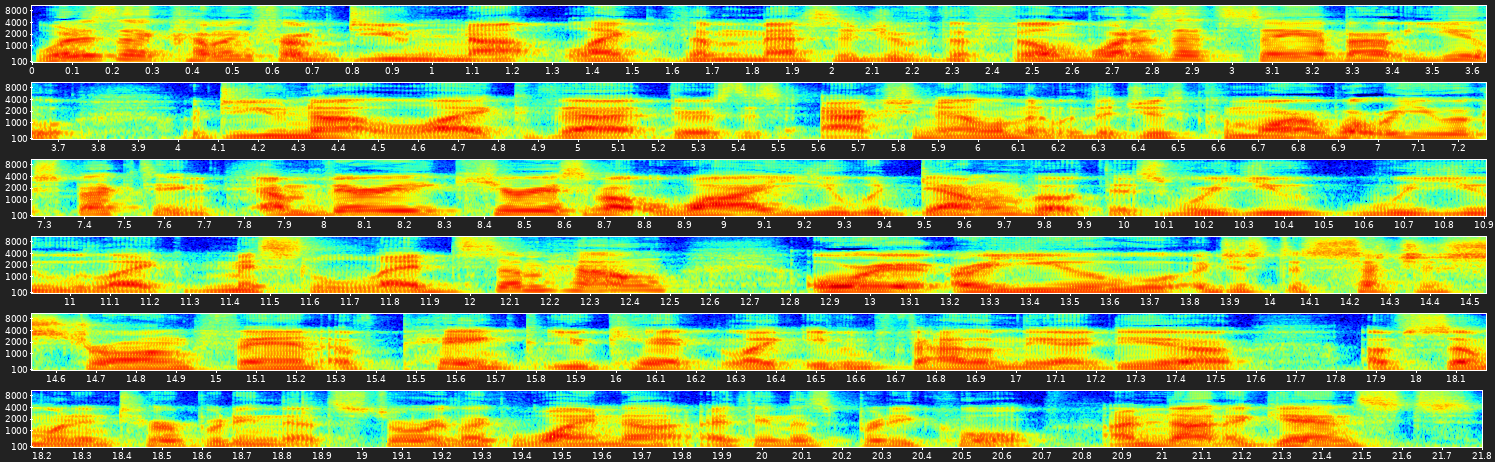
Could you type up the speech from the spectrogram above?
What is that coming from? Do you not like the message of the film? What does that say about you? Do you not like that there's this action element with Ajith Kumar? What were you expecting? I'm very curious about why you would downvote this. Were you were you like misled somehow, or are you just a, such a strong fan of Pink you can't like even fathom the idea of someone interpreting that story? Like, why not? I think that's pretty cool. I'm not against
